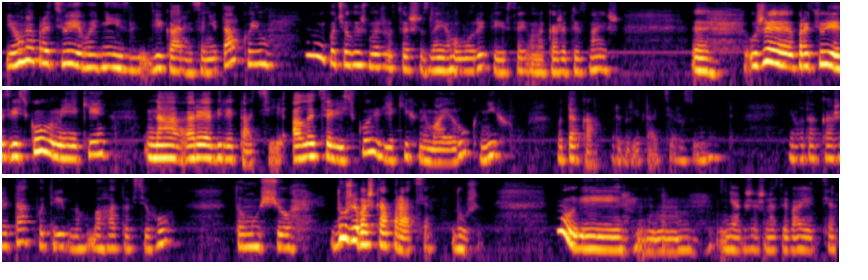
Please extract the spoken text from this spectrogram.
І вона працює в одній з лікарень санітаркою. Ну і почали ж ми ж це ж з нею говорити, і все. І вона каже: ти знаєш, е, уже працює з військовими, які на реабілітації. Але це військові, в яких немає рук, ніг. Отака реабілітація, розумієте? І вона каже, так потрібно багато всього, тому що дуже важка праця, дуже. Ну і як же ж називається?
